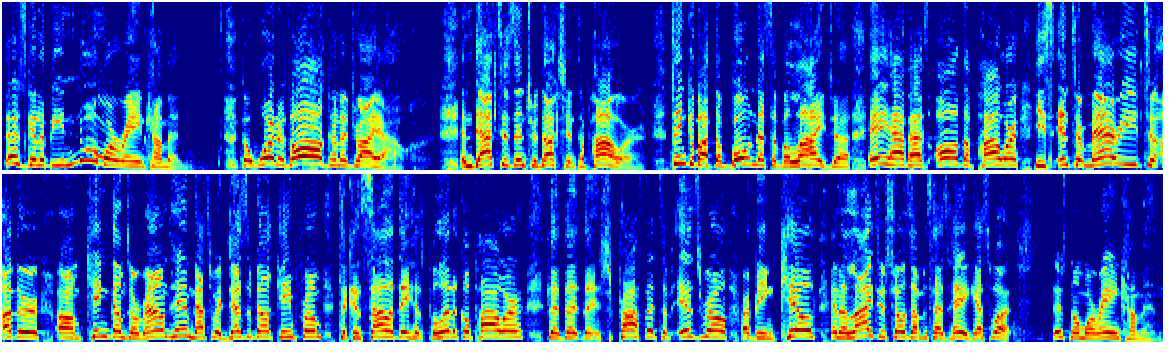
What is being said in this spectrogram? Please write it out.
There's going to be no more rain coming. The water's all going to dry out. And that's his introduction to power. Think about the boldness of Elijah. Ahab has all the power. He's intermarried to other um, kingdoms around him. That's where Jezebel came from to consolidate his political power. The, the, the prophets of Israel are being killed. And Elijah shows up and says, Hey, guess what? There's no more rain coming.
